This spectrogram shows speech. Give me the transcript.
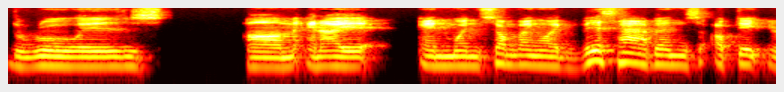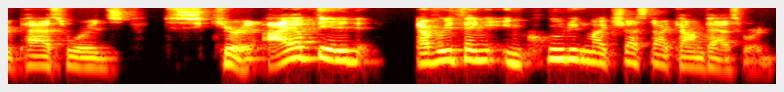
the rule is. Um, and I and when something like this happens, update your passwords to secure it. I updated everything, including my chess.com password,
